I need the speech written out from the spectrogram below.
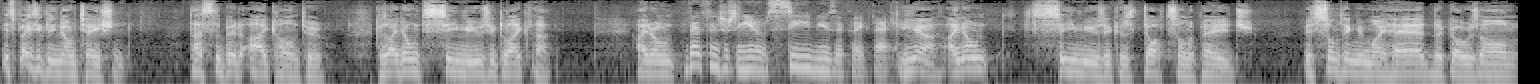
It's basically notation. That's the bit I can't do because I don't see music like that. I don't. That's interesting. You don't see music like that. Yeah, I don't see music as dots on a page. It's something in my head that goes on.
